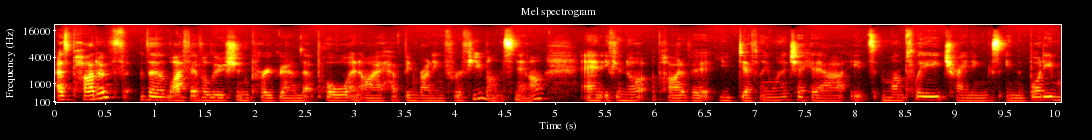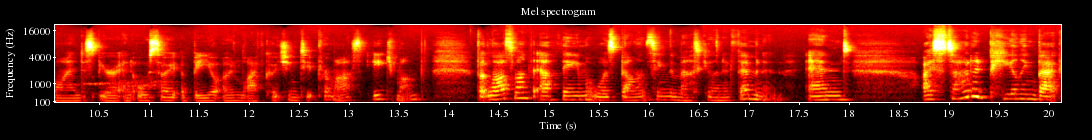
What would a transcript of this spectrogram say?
as part of the Life Evolution program that Paul and I have been running for a few months now, and if you're not a part of it, you definitely want to check it out. It's monthly trainings in the body, mind, spirit, and also a Be Your Own Life coaching tip from us each month. But last month, our theme was balancing the masculine and feminine. And I started peeling back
